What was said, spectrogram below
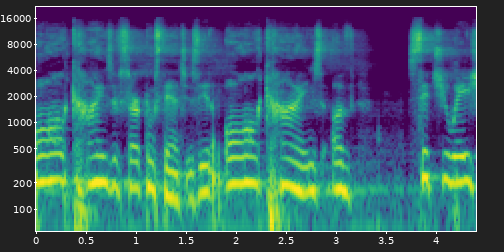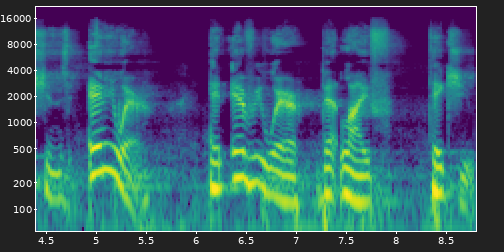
all kinds of circumstances, in all kinds of situations, anywhere and everywhere that life takes you.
